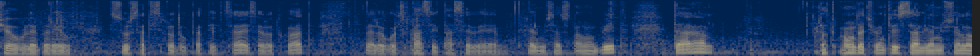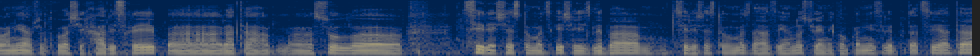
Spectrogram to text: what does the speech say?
ჩვეულებრივ სურსათის პროდუქტად იქცა, ესე რომ ვთქვათ. და როგორც ფასით, ასევე ხელმისაწვდომობით და რა თქმა უნდა ჩვენთვის ძალიან მნიშვნელოვანია ამ შემთხვევაში ხარისხი, რათა სულ ცირე შეცდომაც კი შეიძლება ცირე შეცდომას დააზიანოს ჩვენი კომპანიის რეპუტაცია და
